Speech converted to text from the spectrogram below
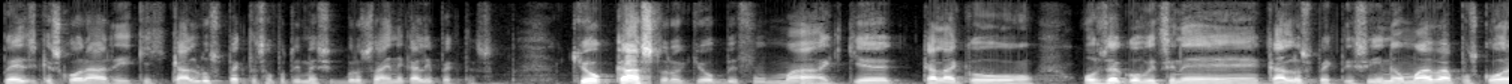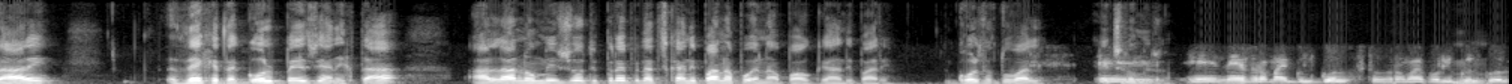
Παίζει και σκοράρει και έχει καλούς παίκτες από τη μέση μπροστά. Είναι καλοί παίκτες. Και ο Κάστρο και ο Μπιφουμά και καλά και ο, ο Ζέκοβιτς είναι καλός παίκτη. Είναι ομάδα που σκοράρει, δέχεται γκολ, παίζει ανοιχτά, αλλά νομίζω ότι πρέπει να της κάνει πάνω από ένα πάω και να την πάρει. Γκολ θα του βάλει. Έτσι Ε, νομίζω. Ε, ναι, βρωμάει γκολ γκολ αυτό, βρωμάει πολύ γκολ γκολ.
